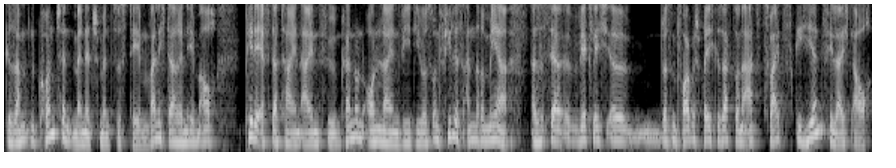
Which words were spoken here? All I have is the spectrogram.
gesamten Content-Management-System, weil ich darin eben auch PDF-Dateien einfügen kann und Online-Videos und vieles andere mehr. Also es ist ja wirklich, äh, du hast im Vorgespräch gesagt, so eine Art zweites Gehirn vielleicht auch.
